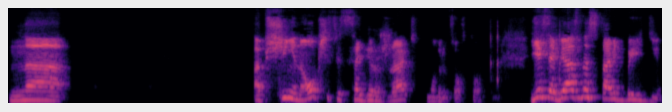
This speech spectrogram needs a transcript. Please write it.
на общине, на обществе содержать мудрецов Тора. Есть обязанность ставить боедин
